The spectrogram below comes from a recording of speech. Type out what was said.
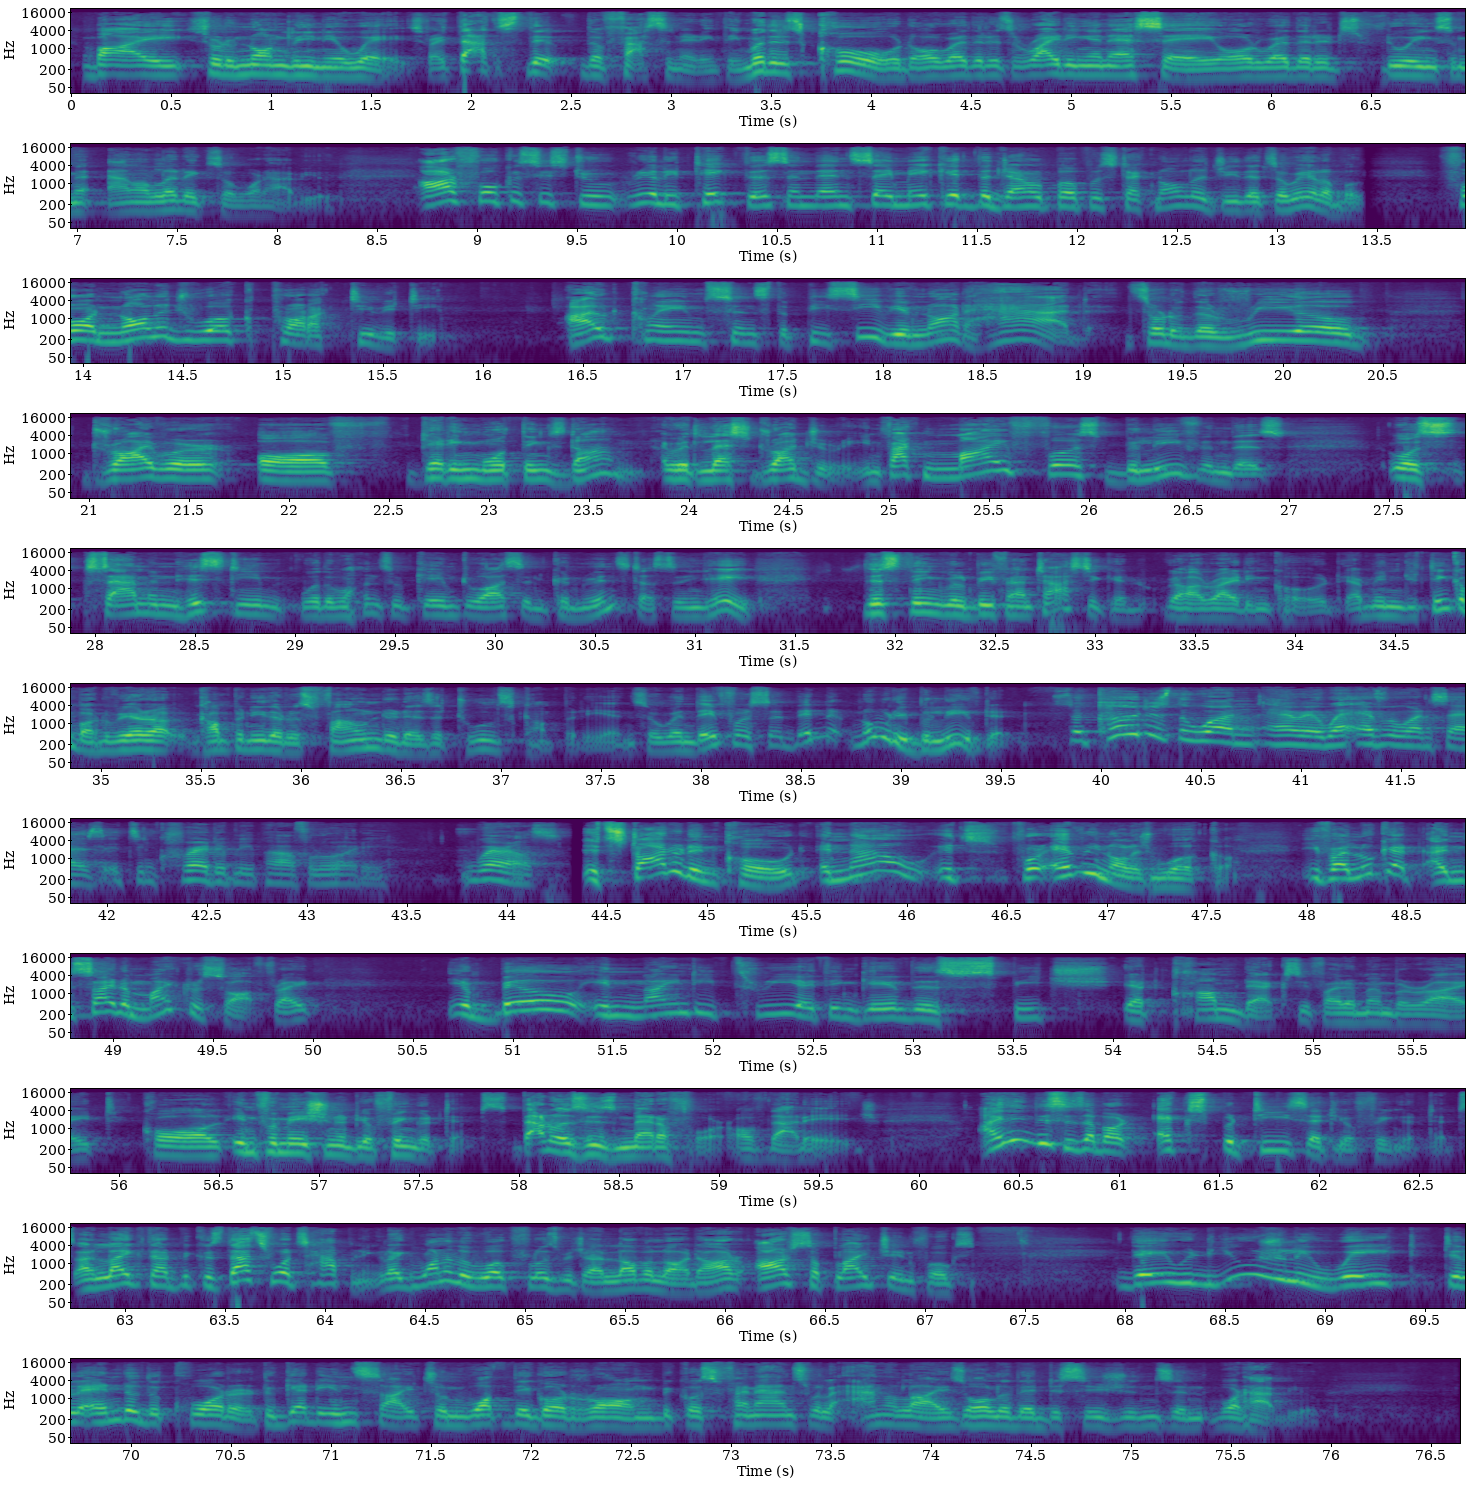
by sort of nonlinear ways, right? That's the, the fascinating thing, whether it's code or whether it's writing an essay or whether it's doing some analytics or what have you. Our focus is to really take this and then say, make it the general purpose technology that's available. For knowledge work productivity, I would claim since the PC, we have not had sort of the real driver of getting more things done with less drudgery. In fact, my first belief in this was Sam and his team were the ones who came to us and convinced us, saying, hey, this thing will be fantastic at uh, writing code. I mean, you think about it, we are a company that was founded as a tools company. And so when they first said, they, nobody believed it. So code is the one area where everyone says it's incredibly powerful already. Where else? It started in code, and now it's for every knowledge worker. If I look at inside of Microsoft, right, you know, Bill in 93, I think, gave this speech at Comdex, if I remember right, called Information at Your Fingertips. That was his metaphor of that age. I think this is about expertise at your fingertips. I like that because that's what's happening. Like one of the workflows which I love a lot, our, our supply chain folks, they would usually wait till end of the quarter to get insights on what they got wrong because finance will analyze all of their decisions and what have you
